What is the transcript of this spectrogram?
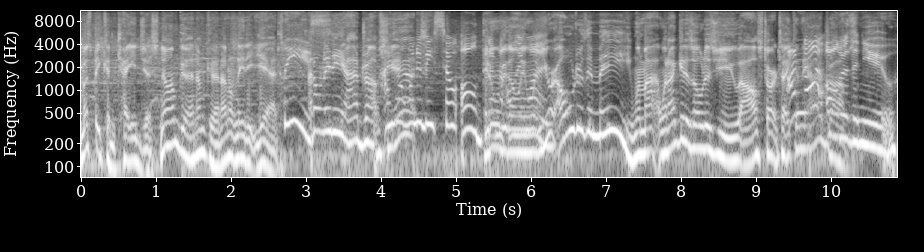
It must be contagious. No, I'm good. I'm good. I don't need it yet. Please. I don't need any eye drops I yet. don't want to be so old that You I'm don't the, want to be the only, one. You're older than me. When my when I get as old as you, I'll start taking the eyedrops. I'm the eye not older than you.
